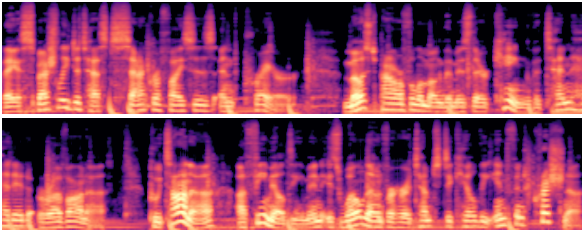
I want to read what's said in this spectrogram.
They especially detest sacrifices and prayer. Most powerful among them is their king, the ten headed Ravana. Putana, a female demon, is well known for her attempt to kill the infant Krishna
